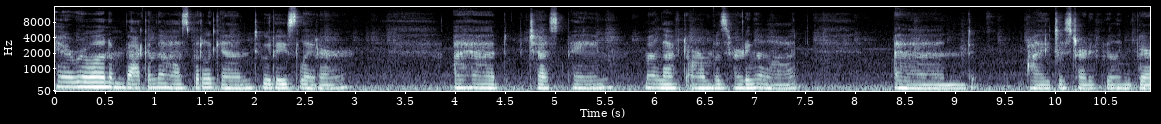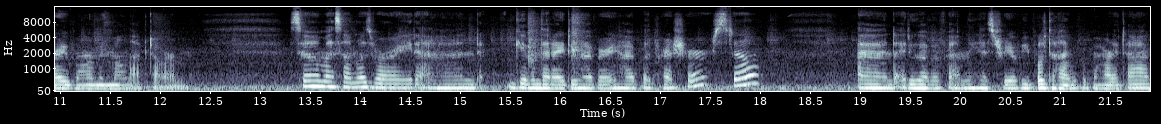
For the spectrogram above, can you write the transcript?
Hey everyone, I'm back in the hospital again two days later. I had chest pain. My left arm was hurting a lot, and I just started feeling very warm in my left arm. So my son was worried, and given that I do have very high blood pressure still, and I do have a family history of people dying from a heart attack,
